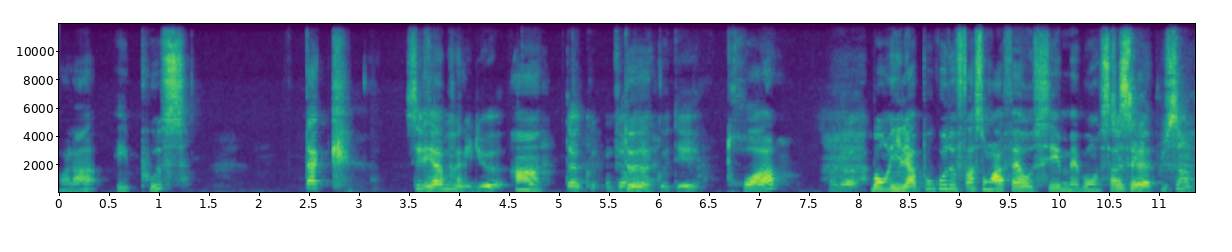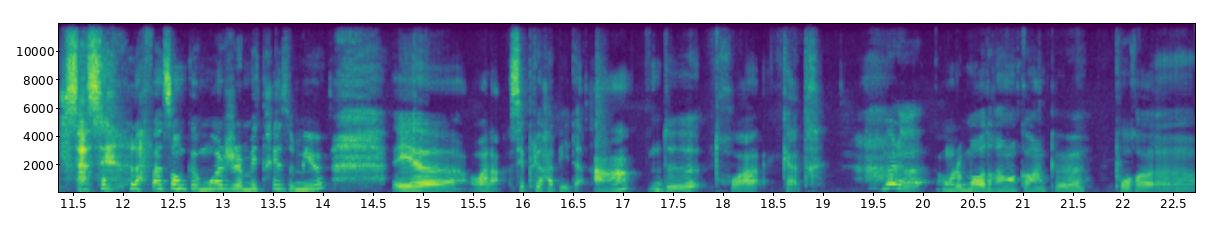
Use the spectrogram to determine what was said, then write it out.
voilà, et pousse. Tac, C'est fermé après au milieu. un, Tac, on ferme Deux. de côté. trois. Voilà. Bon, il y a beaucoup de façons à faire aussi, mais bon, ça, Ça, c'est la plus simple. ça c'est la façon que moi je maîtrise mieux. Et euh, voilà, c'est plus rapide. 1, 2, 3, 4. Voilà. On le mordra encore un peu pour euh,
